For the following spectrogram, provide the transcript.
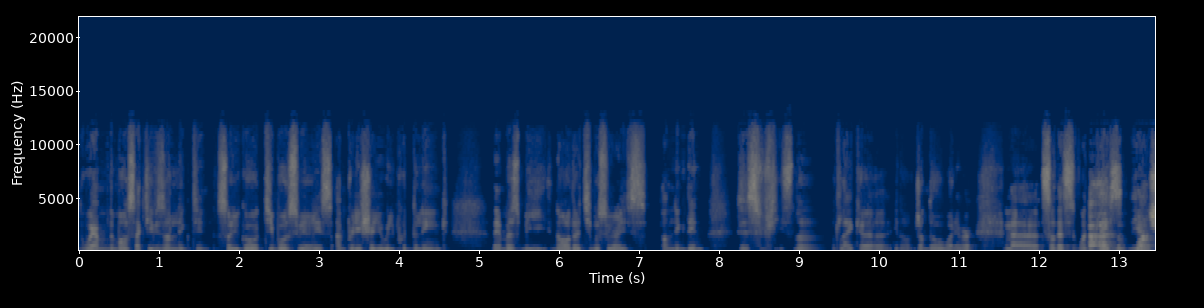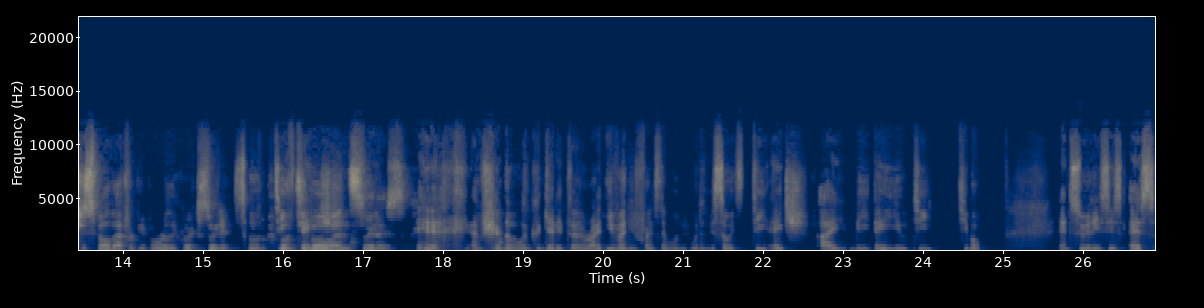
where I'm the most active is on LinkedIn. So you go Thibaut Souyris. I'm pretty sure you will put the link. There must be no other Thibaut Souyris on LinkedIn because it's, it's not like uh, you know John Doe or whatever. Mm. Uh, so that's one place. Uh, why don't you spell that for people really quick? Souyris. So both Thibaut and Souyris. Yeah, I'm sure no one could get it uh, right. Even in France, they wouldn't be. So it's T H I B A U T Thibaut. And Souyris is S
